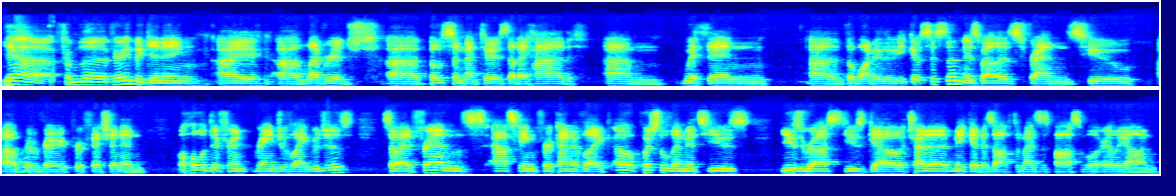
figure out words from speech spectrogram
Yeah, from the very beginning, I uh, leveraged uh, both some mentors that I had um, within uh, the Waterloo ecosystem, as well as friends who uh, were very proficient in a whole different range of languages. So I had friends asking for kind of like, oh, push the limits, use use Rust, use Go, try to make it as optimized as possible early on,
